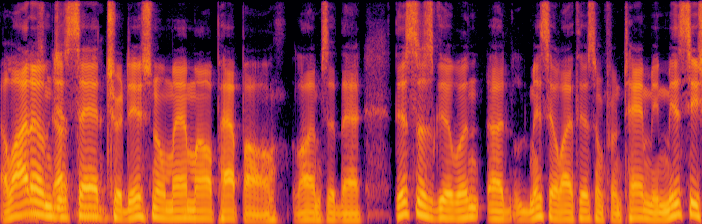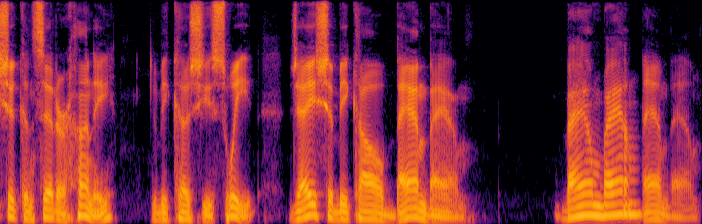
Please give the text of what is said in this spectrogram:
A lot of them duck, just said man. traditional mamaw papaw. A lot of them said that. This is a good one. Uh, Missy will like this one from Tammy. Missy should consider honey because she's sweet. Jay should be called Bam Bam. Bam, bam. Bam Bam.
